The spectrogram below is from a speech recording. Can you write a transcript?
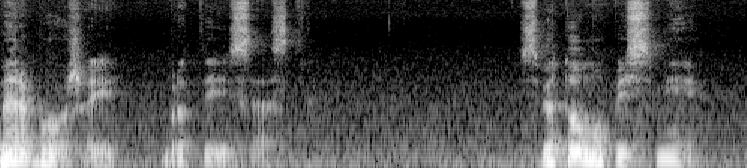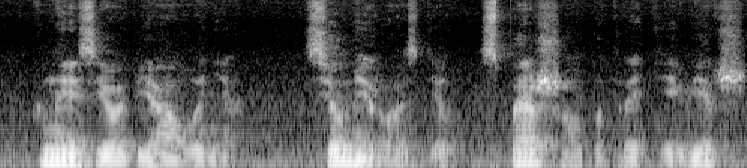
Мир Божий, брати і сестри. В Святому Письмі, книзі об'явлення, сьомий розділ, з першого по третій вірш,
